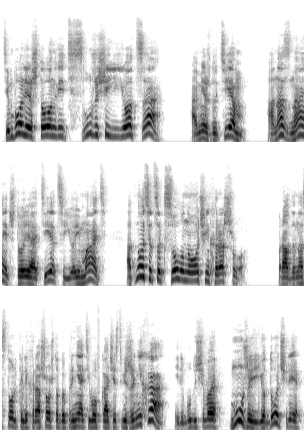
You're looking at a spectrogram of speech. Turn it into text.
Тем более, что он ведь служащий ее отца. А между тем, она знает, что и отец ее, и мать относятся к Солону очень хорошо. Правда, настолько ли хорошо, чтобы принять его в качестве жениха или будущего мужа ее дочери,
